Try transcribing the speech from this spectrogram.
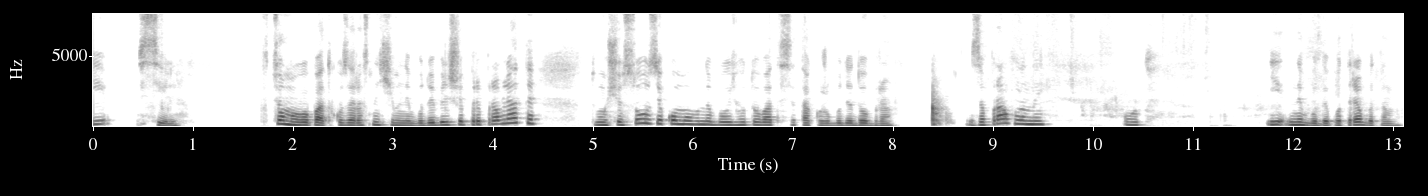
І сіль. В цьому випадку зараз нічим не буду більше приправляти, тому що соус, з якому вони будуть готуватися, також буде добре заправлений. От. І не буде потреби там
